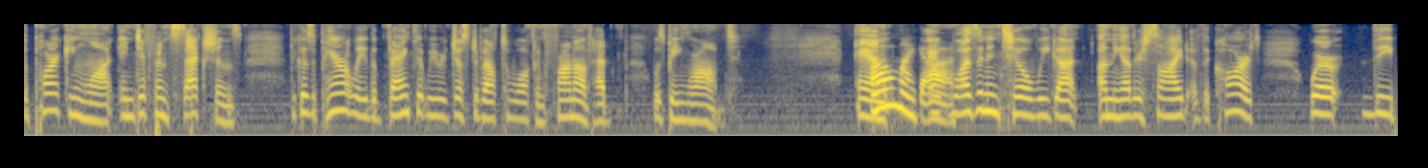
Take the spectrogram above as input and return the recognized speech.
the parking lot in different sections because apparently the bank that we were just about to walk in front of had was being robbed. And Oh my it gosh. wasn't until we got on the other side of the cars where the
